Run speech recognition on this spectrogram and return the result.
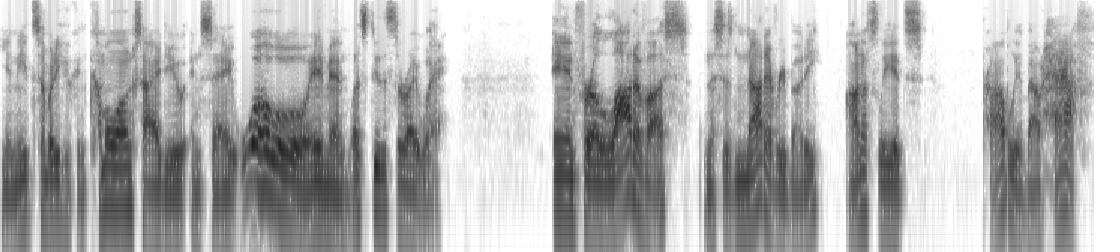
You need somebody who can come alongside you and say, Whoa, whoa, whoa, hey man, let's do this the right way. And for a lot of us, and this is not everybody, honestly, it's probably about half.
